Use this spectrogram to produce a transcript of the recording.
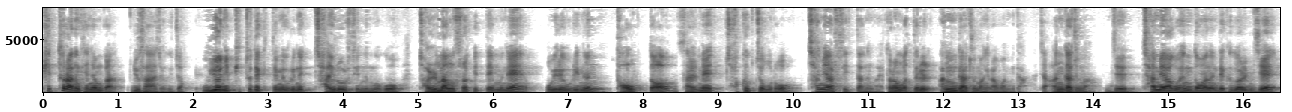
P2라는 개념과 유사하죠. 그죠? 우연히 P2 됐기 때문에 우리는 자유로울 수 있는 거고 절망스럽기 때문에 오히려 우리는 더욱더 삶에 적극적으로 참여할 수 있다는 거예요. 그런 것들을 안가주망이라고 합니다. 자, 안가주망. 이제 참여하고 행동하는데 그걸 이제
